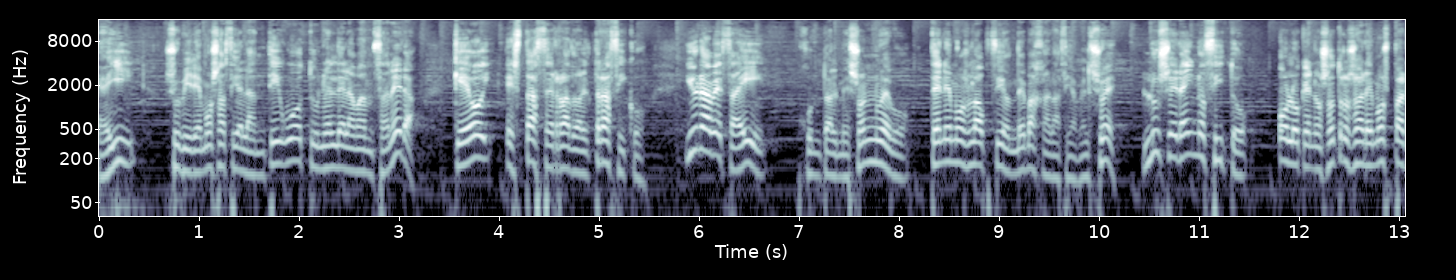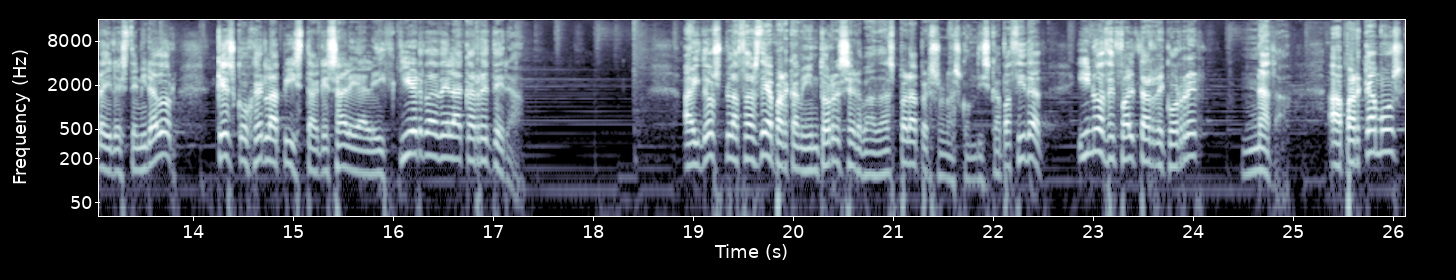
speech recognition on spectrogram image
ahí subiremos hacia el antiguo túnel de la Manzanera, que hoy está cerrado al tráfico, y una vez ahí, junto al mesón nuevo, tenemos la opción de bajar hacia Belsué, Lusera y Nocito, o lo que nosotros haremos para ir a este mirador, que es coger la pista que sale a la izquierda de la carretera. Hay dos plazas de aparcamiento reservadas para personas con discapacidad y no hace falta recorrer nada. Aparcamos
